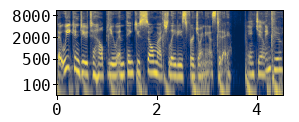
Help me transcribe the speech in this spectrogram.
that we can do to help you. And thank you so much, ladies, for joining us today. Thank you. Thank you.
